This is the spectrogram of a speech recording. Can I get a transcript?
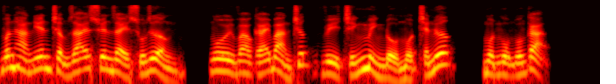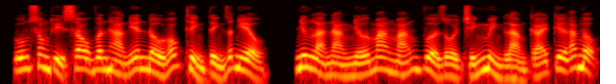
Vân Hàn Yên chậm rãi xuyên giày xuống giường, ngồi vào cái bàn trước vì chính mình đổ một chén nước, một ngụm uống cạn. Uống xong thủy sau Vân Hàn Yên đầu góc thỉnh tỉnh rất nhiều, nhưng là nàng nhớ mang máng vừa rồi chính mình làm cái kia ác mộng.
